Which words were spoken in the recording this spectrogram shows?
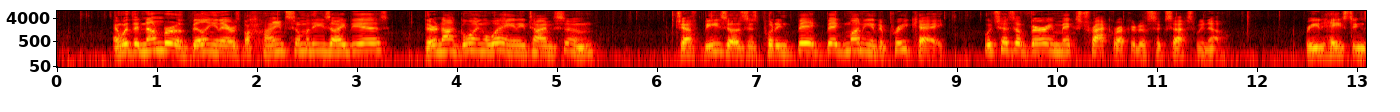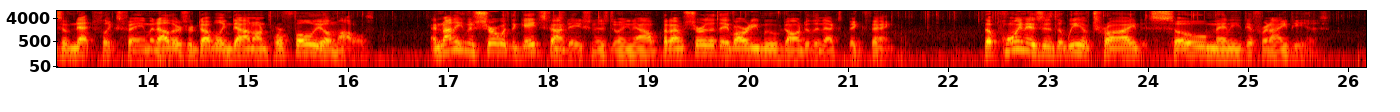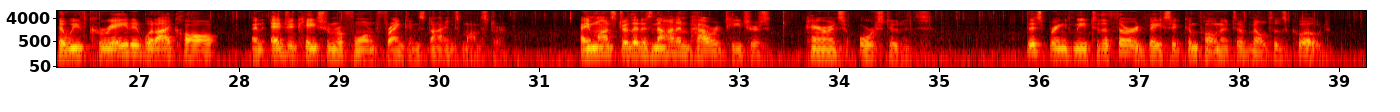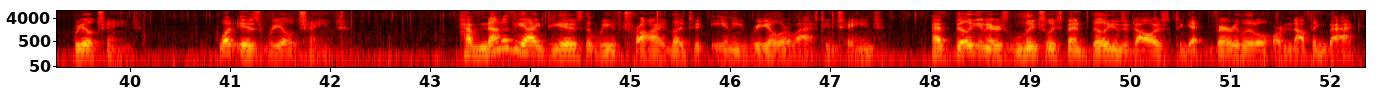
And with the number of billionaires behind some of these ideas, they're not going away anytime soon. Jeff Bezos is putting big, big money into pre K, which has a very mixed track record of success, we know. Reed Hastings of Netflix fame and others are doubling down on portfolio models. I'm not even sure what the Gates Foundation is doing now, but I'm sure that they've already moved on to the next big thing. The point is, is that we have tried so many different ideas. that we've created what I call an education reform Frankenstein's monster. A monster that has not empowered teachers, parents, or students. This brings me to the third basic component of Milton's quote real change. What is real change? Have none of the ideas that we've tried led to any real or lasting change? Have billionaires literally spent billions of dollars to get very little or nothing back?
